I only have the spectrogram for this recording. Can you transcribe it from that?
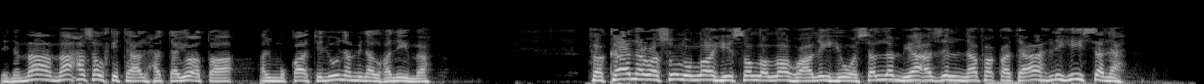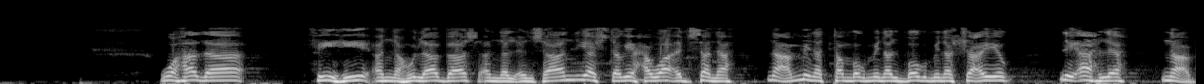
لأن ما ما حصل قتال حتى يعطى المقاتلون من الغنيمة. فكان رسول الله صلى الله عليه وسلم يعزل نفقة أهله سنة. وهذا فيه أنه لا بأس أن الإنسان يشتري حوائج سنة. نعم من التمر من البر من الشعير لأهله. نعم.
